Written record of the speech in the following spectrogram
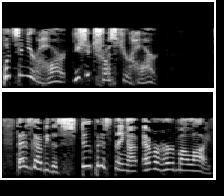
What's in your heart? You should trust your heart. That has got to be the stupidest thing I've ever heard in my life.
